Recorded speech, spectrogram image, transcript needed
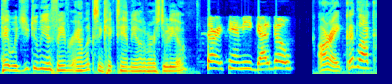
Hey, would you do me a favor, Alex, and kick Tammy out of our studio? Sorry, Tammy, gotta go. All right. Good luck.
